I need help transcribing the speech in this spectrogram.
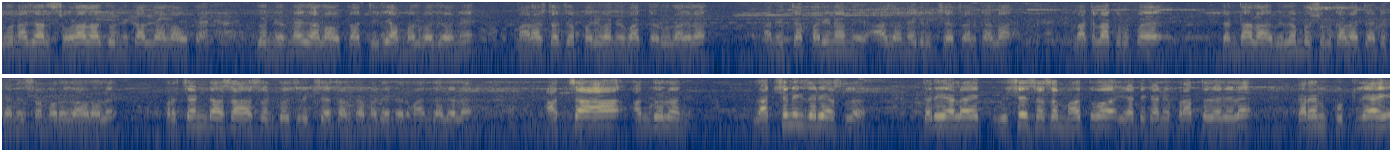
दोन हजार सोळाला जो निकाल झाला होता जो निर्णय झाला होता त्याची अंमलबजावणी महाराष्ट्राचा परिवहन विभाग करू लागला आणि त्या परिणामी आज अनेक रिक्षा चालकाला लाख लाख रुपये दंडाला विलंब शुल्काला त्या ठिकाणी सामोरं जावं लागलं. प्रचंड असा असंतोष रिक्षा चालकामध्ये निर्माण झालेला. आजचा हा आंदोलन लाक्षणिक जरी असलं तरी याला एक विशेष असं महत्त्व या ठिकाणी प्राप्त झालेलं आहे. कारण कुठल्याही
